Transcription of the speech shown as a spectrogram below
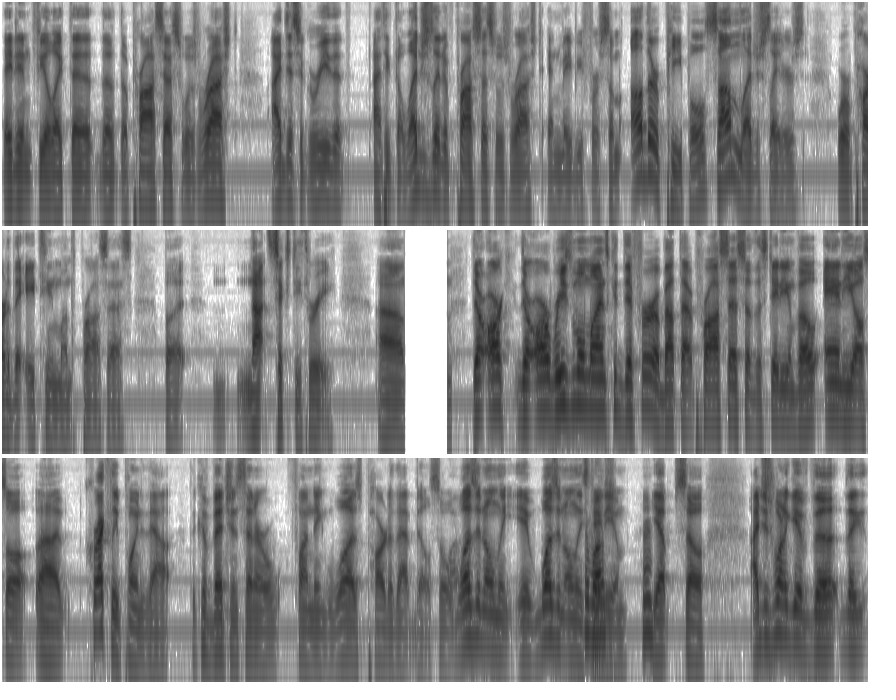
They didn't feel like the, the the process was rushed. I disagree that I think the legislative process was rushed, and maybe for some other people, some legislators were part of the 18 month process, but not 63. Um, there are there are reasonable minds could differ about that process of the stadium vote, and he also uh, correctly pointed out the convention center funding was part of that bill, so it wasn't only it wasn't only was. stadium. Yep. So I just want to give the, the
